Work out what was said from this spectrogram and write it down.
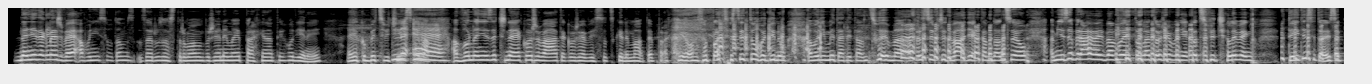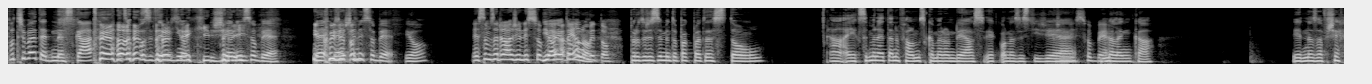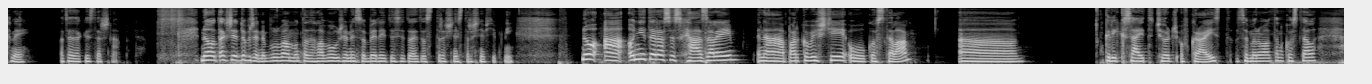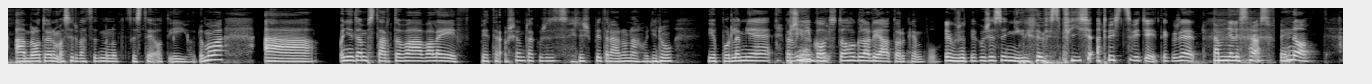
na ně takhle řve a oni jsou tam vzadu za stromama, protože nemají prachy na ty hodiny a jakoby cvičí Ne. s nima. A on na ně začne jako řvát, jako že vysocky nemáte prachy, jo, zaplaťte si tu hodinu a oni mi tady tancujeme a prostě předvádí, jak tam tancujou. A mně se právě vybavuje tohle, že oni jako cvičili venku. Dejte si to, jestli potřebujete dneska něco pozitivního, ženy sobě. Ne, Jako, ne že to- ženy sobě, jo. Já jsem zadala ženy sobě Jo, je a to ono. mi to. Protože se mi to pak plete s tou a, a jak se jmenuje ten film s Cameron Diaz, jak ona zjistí, že je sobě. milenka. Jedna za všechny. A to je taky strašná prdel. No, takže dobře, nebudu vám motat hlavou, ženy sobě, dejte si to, je to strašně, strašně vtipný. No a oni teda se scházeli na parkovišti u kostela a Creekside Church of Christ se jmenoval ten kostel a bylo to jenom asi 20 minut cesty od jejího domova a oni tam startovávali v pět, ovšem tak, že se jdeš pět ráno na hodinu, je podle mě první jako- bod toho gladiátor kempu. Jakože Jakože se nikdy nevyspíš a jdeš cvičit. Jakože tam měli sraz v pět. No,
